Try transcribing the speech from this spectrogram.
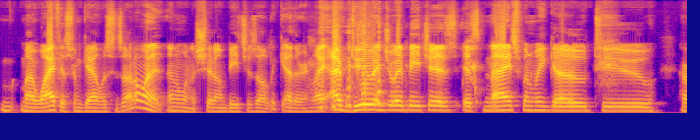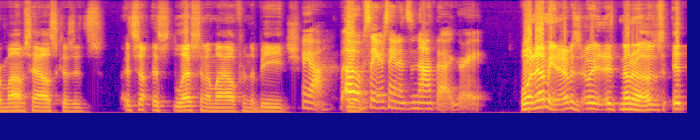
my wife is from Galveston, so I don't want to. I don't want to shit on beaches altogether. Like I do enjoy beaches. It's nice when we go to her mom's house because it's it's it's less than a mile from the beach. yeah. Oh, so you're saying it's not that great. Well, I mean, I was it, no, no, it, was, it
